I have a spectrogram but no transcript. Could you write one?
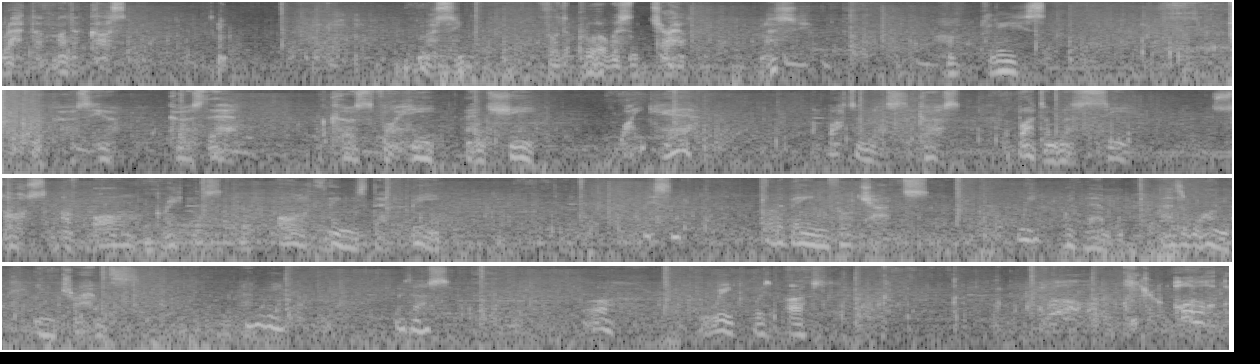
Wrath of Mother Kos. Mercy for the poor wasn't child. Mercy. Oh, please. Curse here, curse there. Curse for he and she. White hair. A bottomless curse. A bottomless sea. Source of all greatness. All things that be. Listen for the baneful chants. Weep with them as one in trance. And weep with us. Oh, weep with us. Oh,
